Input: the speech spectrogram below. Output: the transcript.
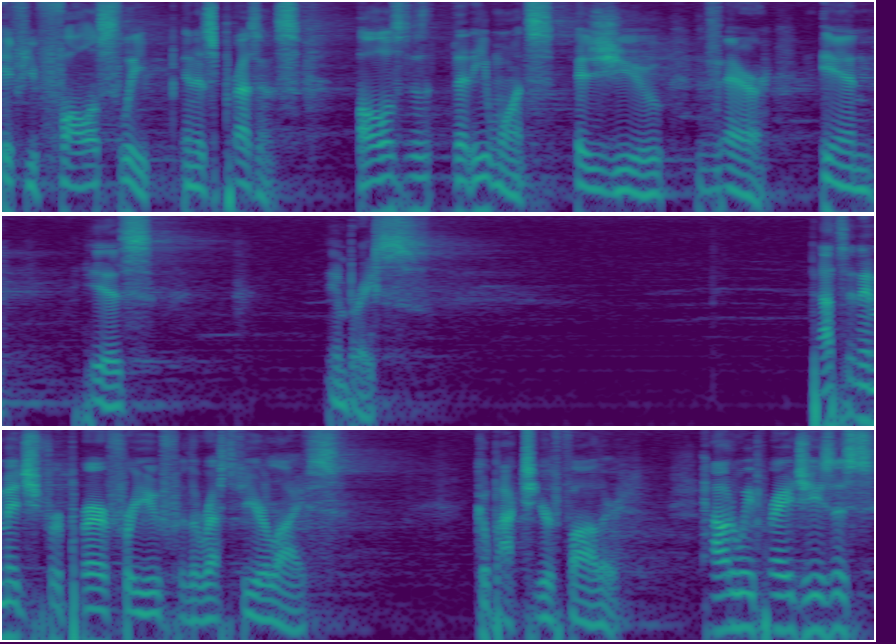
if you fall asleep in his presence. All that he wants is you there in his embrace. That's an image for prayer for you for the rest of your lives. Go back to your Father. How do we pray, Jesus?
